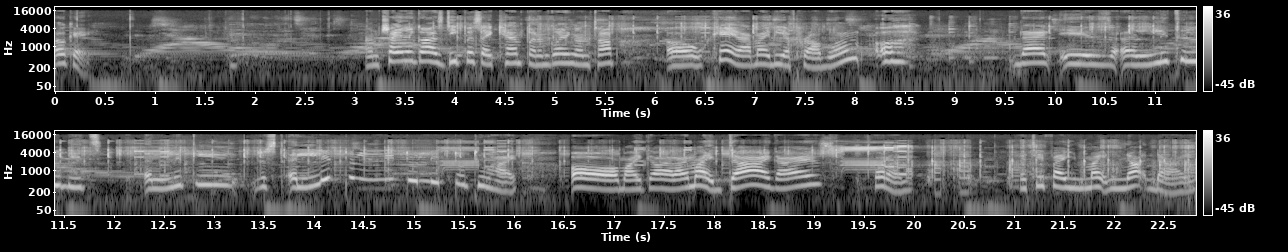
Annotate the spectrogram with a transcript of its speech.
Okay. I'm trying to go as deep as I can, but I'm going on top. Okay, that might be a problem. Oh, that is a little bit, a little, just a little, little, little too high. Oh my god, I might die, guys. Hold on. Let's see if I might not die.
